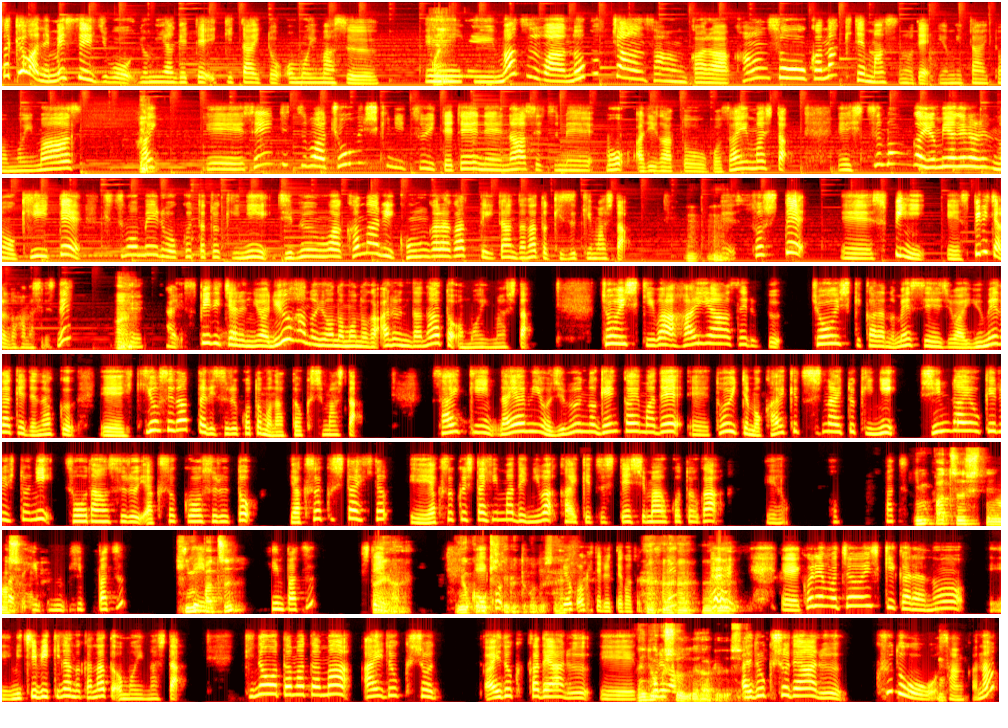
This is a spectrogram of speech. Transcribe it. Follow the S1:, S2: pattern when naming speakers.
S1: さあ、今日はね、メッセージを読み上げていきたいと思います。えー
S2: はい
S1: まずは、のぶちゃんさんから感想かな来てますので、読みたいと思います。は。
S2: はい
S1: えー先日は調理式について丁寧な説明をありがとうございました。えー質問が読み上げられるのを聞いて、質問メールを送った時に自分はかなりこんがらがっていたんだなと気づきました。
S2: うんうん
S1: えーそして、えースピに、えースピリチュアルの話ですね。
S2: はい
S1: はい。スピリチュアルには流派のようなものがあるんだなと思いました。超意識はハイヤーセルフ。超意識からのメッセージは夢だけでなく、えー引き寄せだったりすることも納得しました。最近、悩みを自分の限界まで、えー解いても解決しないときに、信頼を置ける人に相談する約束をすると、約束した人、えー約束した日までには解決してしまうことが、えー、発？
S2: 頻発しています。
S1: ひ頻発？
S2: 頻発？
S1: 頻発？しています。
S2: はいはい。よく起きてるってことですね。
S1: よく起きてるってことですね。は。
S2: はい
S1: えーこれも超意識からの、えー導きなのかなと思いました。昨日たまたま愛読書、愛読家である、えー
S2: 愛読書であるです
S1: 愛
S2: ね。
S1: 読書である工藤さんかな？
